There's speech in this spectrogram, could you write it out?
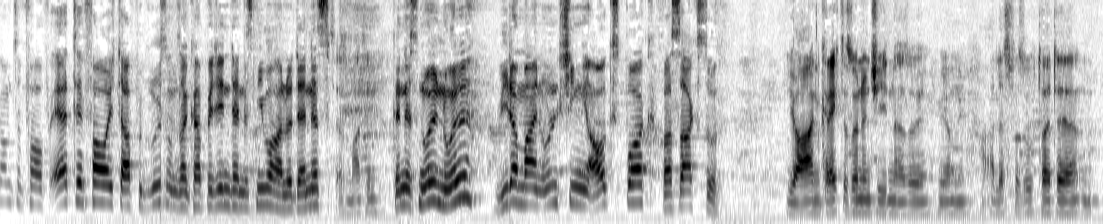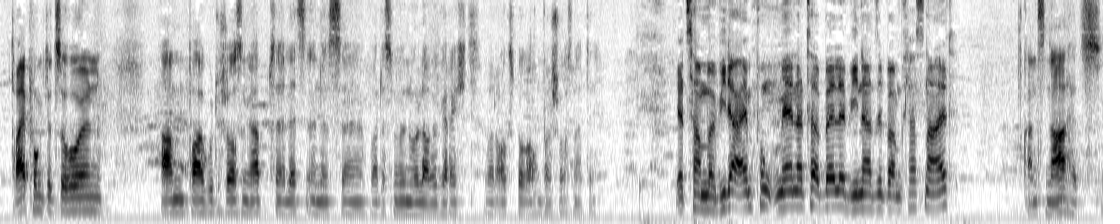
willkommen zum VfR TV. Ich darf begrüßen unseren Kapitän Dennis Niebuhr. Hallo Dennis. Servus Martin. Dennis 0-0, wieder mal ein Unentschieden in Augsburg. Was sagst du? Ja, ein gerechtes Unentschieden. Also wir haben alles versucht heute drei Punkte zu holen, haben ein paar gute Chancen gehabt. Letzten Endes äh, war das 0-0 aber gerecht, weil Augsburg auch ein paar Chancen hatte. Jetzt haben wir wieder einen Punkt mehr in der Tabelle. Wie nah sind wir am Klassenerhalt? Ganz nah. Jetzt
